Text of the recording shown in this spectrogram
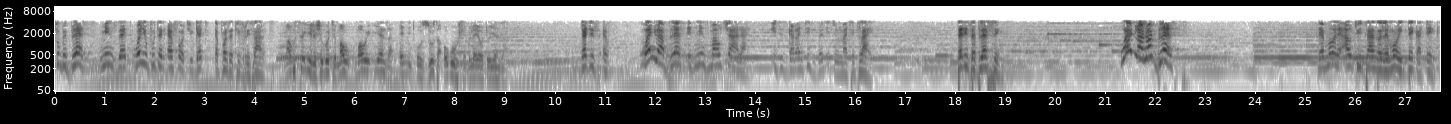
to be blessed means that when you put an effort you get a positive result. Makusekile sho ukuthi mawuyenza enye into uzuza okuhle kuleyo nto oyenzayo. That is a, when you are blessed it means mauchala it is guaranteed that it will multiply. That is a blessing when you are not blessed the more the out uyithanza the more ikutekateka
